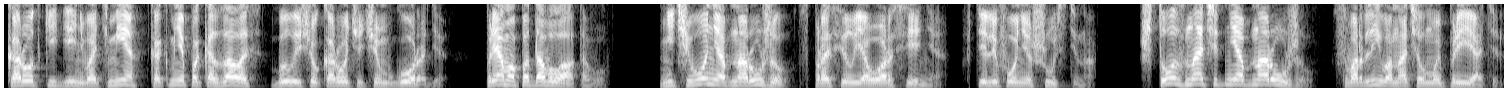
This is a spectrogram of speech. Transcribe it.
Короткий день во тьме, как мне показалось, был еще короче, чем в городе. Прямо по Довлатову. «Ничего не обнаружил?» – спросил я у Арсения в телефоне Шустина. «Что значит не обнаружил?» – сварливо начал мой приятель.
